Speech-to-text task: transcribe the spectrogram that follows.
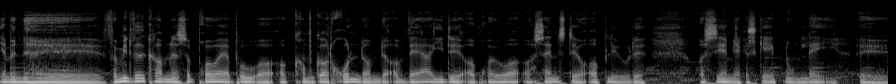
Jamen, øh, for mit vedkommende, så prøver jeg på at, at komme godt rundt om det, og være i det, og prøve at sanse det og opleve det, og se, om jeg kan skabe nogle lag. Øh,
